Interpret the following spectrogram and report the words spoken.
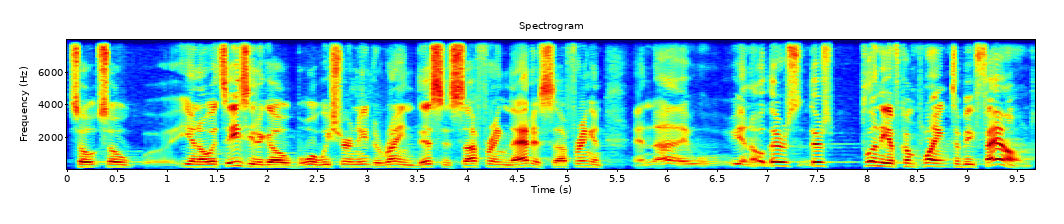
so, so, you know, it's easy to go, boy, we sure need to rain. This is suffering, that is suffering. And, and uh, you know, there's, there's plenty of complaint to be found.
